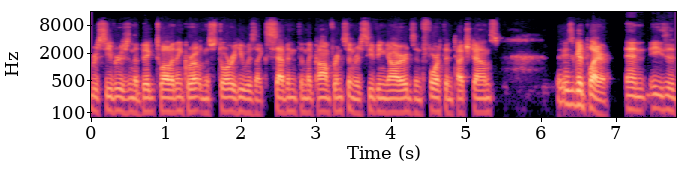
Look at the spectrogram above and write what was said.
receivers in the Big 12. I think wrote in the story he was like seventh in the conference in receiving yards and fourth in touchdowns he's a good player. and he's a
